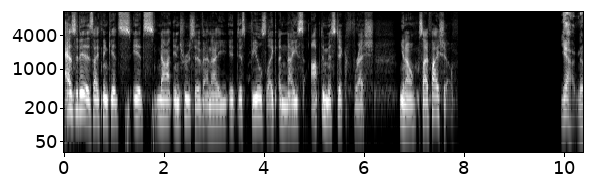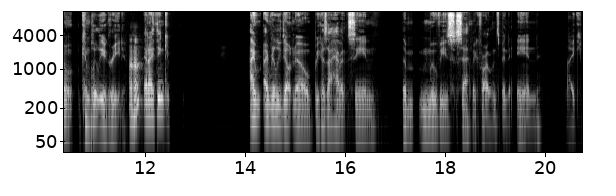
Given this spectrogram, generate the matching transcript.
as it is, I think it's it's not intrusive, and I it just feels like a nice, optimistic, fresh, you know, sci-fi show. Yeah, no, completely agreed. Mhm. And I think I I really don't know because I haven't seen the movies Seth MacFarlane's been in, like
